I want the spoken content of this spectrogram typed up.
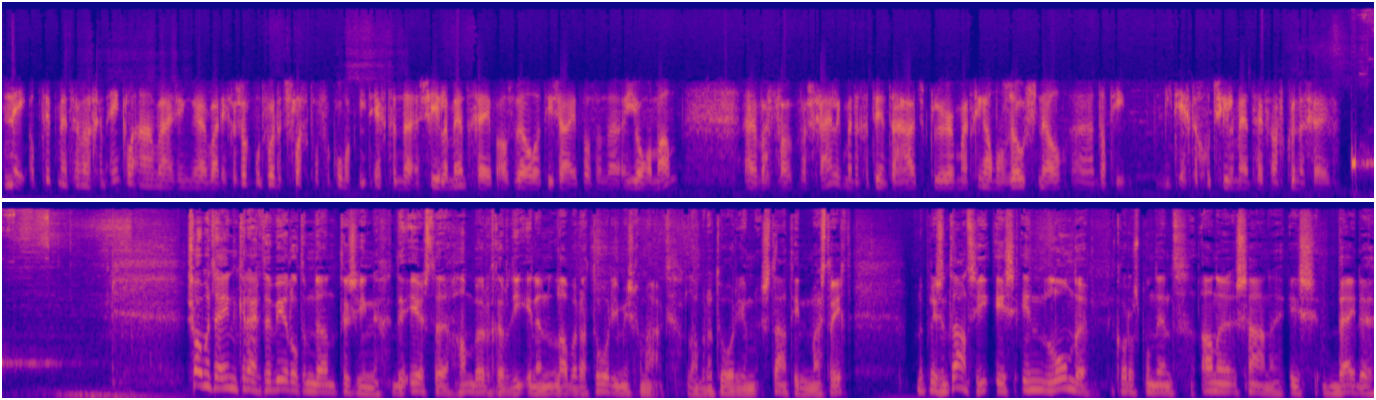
Nee, op dit moment hebben we geen enkele aanwijzing waar die gezocht moet worden. Het slachtoffer kon ook niet echt een, een geven, als wel dat hij zei het was een, een jonge man. Uh, waarschijnlijk met een getinte huidskleur, maar het ging allemaal zo snel uh, dat hij niet echt een goed signalement heeft af kunnen geven. Zometeen krijgt de wereld hem dan te zien. De eerste hamburger die in een laboratorium is gemaakt. Het laboratorium staat in Maastricht. De presentatie is in Londen. Correspondent Anne Sane is bij de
